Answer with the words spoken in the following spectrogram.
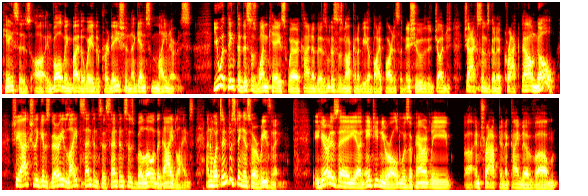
cases uh, involving, by the way, the predation against minors, you would think that this is one case where kind of this, this is not going to be a bipartisan issue. The Judge Jackson's going to crack down. No, she actually gives very light sentences, sentences below the guidelines. And what's interesting is her reasoning. Here is a an 18 year old was apparently uh, entrapped in a kind of um,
